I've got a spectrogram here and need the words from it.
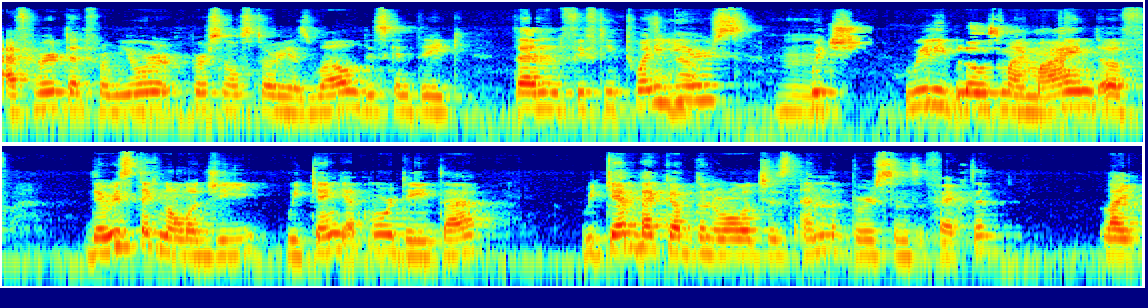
I've heard that from your personal story as well. This can take 10, 15, 20 Yeah. years, which really blows my mind of there is technology, we can get more data, we can back up the neurologist and the persons affected. Like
